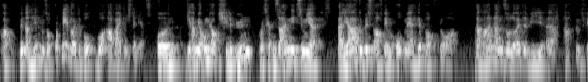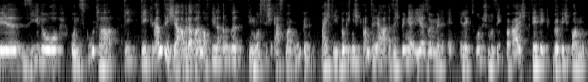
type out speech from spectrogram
Hab, bin dann hin und so, okay Leute, wo, wo arbeite ich denn jetzt? Und die haben ja unglaublich viele Bühnen und dann sagen die zu mir, äh, ja, du bist auf dem Open Air Hip Hop Floor. Da waren dann so Leute wie äh, Haftbefehl, Sido und Scooter, die, die kannte ich ja, aber da waren noch viele andere, die musste ich erstmal googeln, weil ich die wirklich nicht kannte, ja. Also ich bin ja eher so im elektronischen Musikbereich tätig, wirklich von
